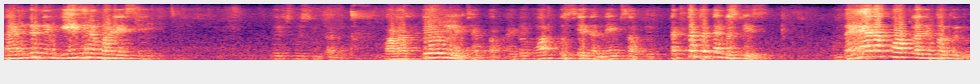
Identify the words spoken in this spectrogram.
తండ్రిని వీధిన పడేసి మీరు చూసుంటారు వాళ్ళ పేర్లు నేను చెప్పాను I don't want to say the names of పెద్ద పెద్ద ఇండస్ట్రీస్ వేల కోట్ల అధిపతులు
